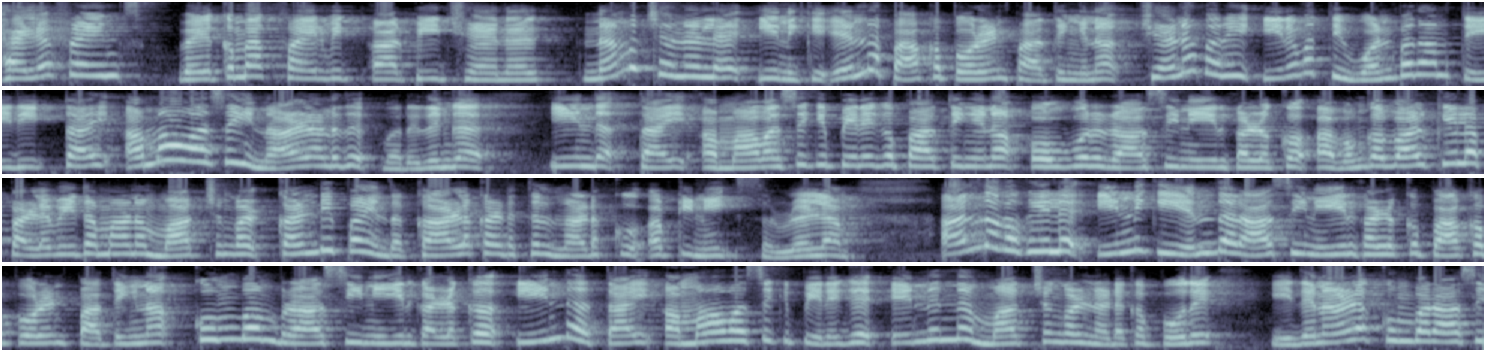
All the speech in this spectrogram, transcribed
Hello friends welcome back fire with RP channel நம்ம சேனலில் இன்னைக்கு என்ன பார்க்க போகிறேன்னு பார்த்தீங்கன்னா ஜனவரி இருபத்தி ஒன்பதாம் தேதி தை அமாவாசை நாளானது வருதுங்க. இந்த தை அமாவாசைக்கு பிறகு பார்த்தீங்கன்னா ஒவ்வொரு ராசி நேர்களுக்கும் அவங்க வாழ்க்கையில் பலவிதமான மாற்றங்கள் கண்டிப்பாக இந்த காலகட்டத்தில் நடக்கும் அப்படின்னு சொல்லலாம். அந்த வகையில் இன்னைக்கு எந்த ராசி நீர்களுக்கு பார்க்க போறேன்னு பார்த்தீங்கன்னா கும்பம் ராசி நீர்களுக்கு இந்த தாய் அமாவாசைக்கு பிறகு என்னென்ன மாற்றங்கள் நடக்க போகுது இதனால கும்பராசி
